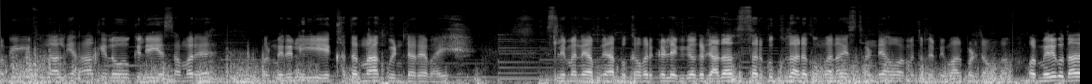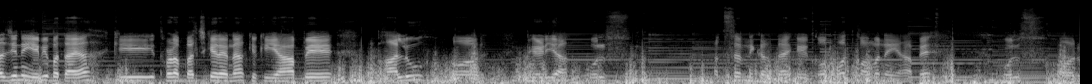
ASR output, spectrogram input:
अभी फ़िलहाल यहाँ के लोगों के लिए ये समर है, और मेरे लिए ये खतरनाक विंटर है भाई। इसलिए मैंने अपने आप को कवर कर लिया, क्योंकि अगर ज़्यादा सर को खुला रखूँगा ना इस ठंडे हवा में तो फिर बीमार पड़ जाऊँगा। और मेरे को दादाजी ने ये भी बताया कि थोड़ा बच के रहना, क्योंकि यहाँ पे भालू और भेड़िया, उल्फ अक्सर निकलता है, क्योंकि बहुत कॉमन है यहाँ पे, उल्फ और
